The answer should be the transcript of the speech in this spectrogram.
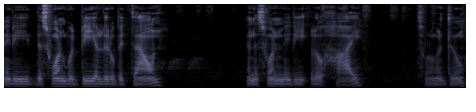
Maybe this one would be a little bit down. And this one maybe a little high. That's what I'm going to do.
